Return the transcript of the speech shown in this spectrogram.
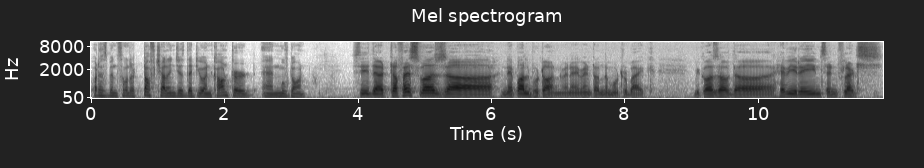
what has been some of the tough challenges that you encountered and moved on. See, the toughest was uh, Nepal, Bhutan when I went on the motorbike because of the heavy rains and floods.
